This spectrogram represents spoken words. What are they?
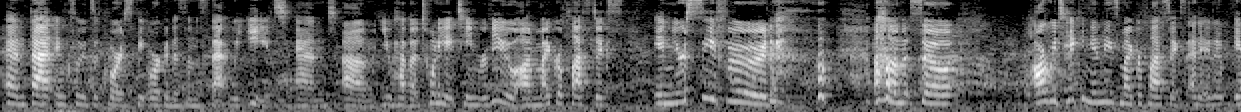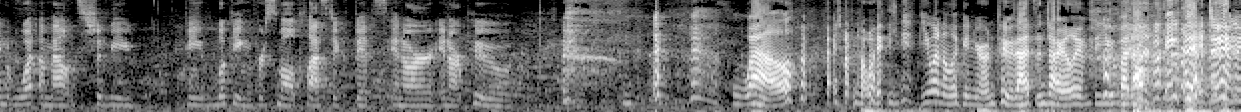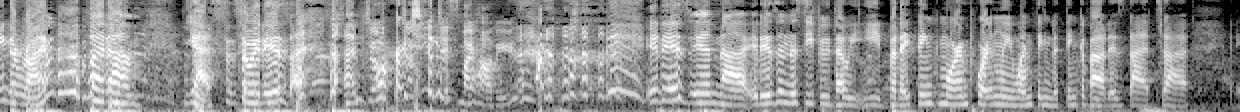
And that includes, of course, the organisms that we eat. And um, you have a 2018 review on microplastics in your seafood. um, so, are we taking in these microplastics, and in, in what amounts should we be looking for small plastic bits in our in our poo? Well, I don't know what if you want to look in your own poo. That's entirely up to you. But I think I didn't mean to rhyme. But um, yes, so it is unfortunate. you my hobbies. it is in uh, it is in the seafood that we eat. But I think more importantly, one thing to think about is that. Uh,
